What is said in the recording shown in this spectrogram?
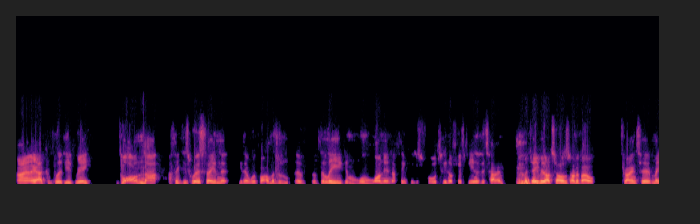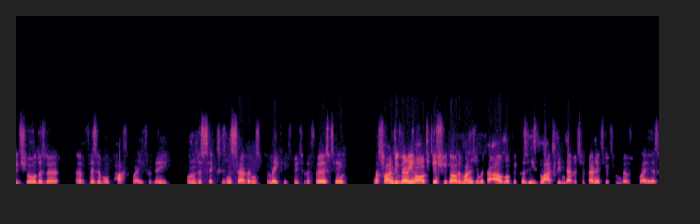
I, I completely agree. But on that, I think it's worth saying that you know we're bottom of the of, of the league and won one in I think it was fourteen or fifteen at the time. and David Artell's on about trying to make sure there's a, a visible pathway for the under sixes and sevens to make it through to the first team. And I find it very hard to disregard a manager with that outlook because he's likely never to benefit from those players.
